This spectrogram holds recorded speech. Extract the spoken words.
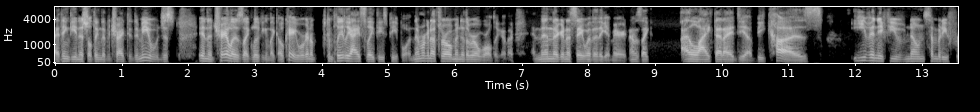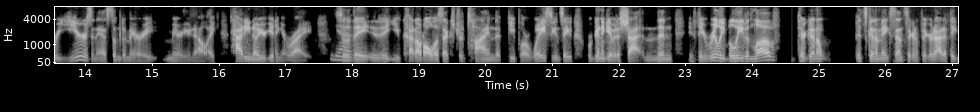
i think the initial thing that attracted to me was just in the trailer is like looking like okay we're going to completely isolate these people and then we're going to throw them into the real world together and then they're going to say whether they get married and i was like i like that idea because even if you've known somebody for years and asked them to marry marry you now like how do you know you're getting it right? Yes. so they, they you cut out all this extra time that people are wasting and say we're going to give it a shot. And then if they really believe in love they're going to it's going to make sense they're going to figure it out. If they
